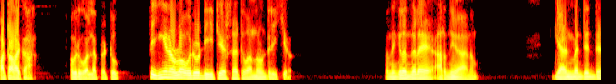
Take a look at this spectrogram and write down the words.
പട്ടാളക്കാർ അവർ കൊല്ലപ്പെട്ടു. അപ്പം ഇങ്ങനെയുള്ള ഓരോ ഡീറ്റെയിൽസ് ആയിട്ട് വന്നുകൊണ്ടിരിക്കുക. നിങ്ങൾ ഇന്നലെ അറിഞ്ഞു കാണും. ഗവൺമെന്റിന്റെ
